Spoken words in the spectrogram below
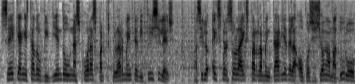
Sé que han estado viviendo unas horas particularmente difíciles, así lo expresó la ex parlamentaria de la oposición a Maduro,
